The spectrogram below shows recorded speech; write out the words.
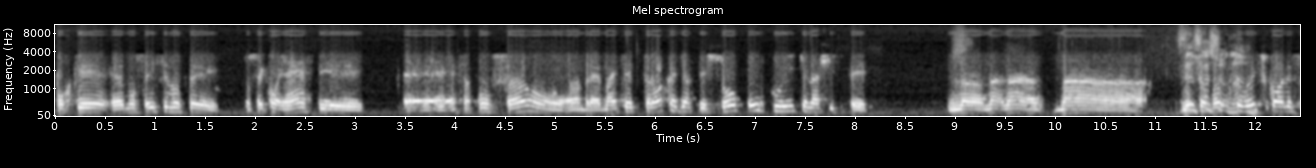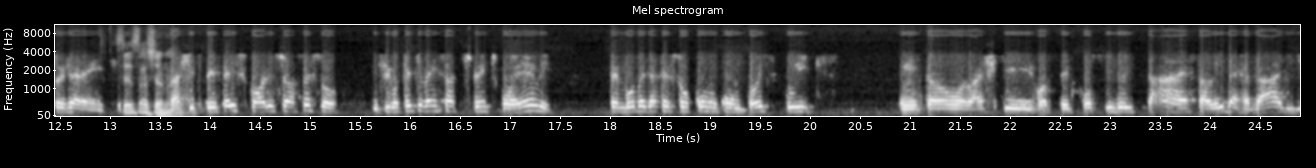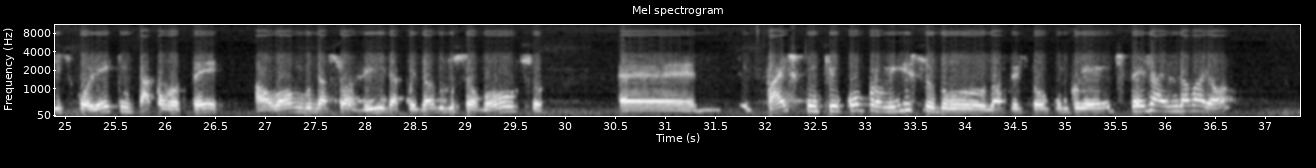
porque eu não sei se você, você conhece é, essa função, André, mas você troca de assessor com um clique na XP. Na, na, na, na Sensacional. Você não escolhe o seu gerente. Sensacional. Na XP você escolhe o seu assessor. E se você estiver insatisfeito com ele, você muda de assessor com, com dois cliques. Então, eu acho que você possibilitar essa liberdade de escolher quem está com você ao longo da sua vida, cuidando do seu bolso, é, faz com que o compromisso do, do assessor com o cliente seja ainda maior.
